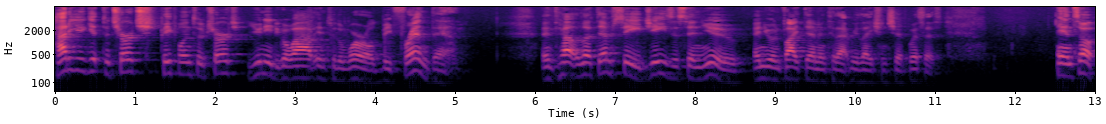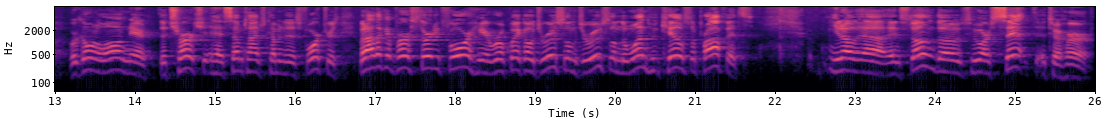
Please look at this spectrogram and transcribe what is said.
How do you get to church, people into church? You need to go out into the world, befriend them, and tell, let them see Jesus in you, and you invite them into that relationship with us. And so we're going along there. The church has sometimes come into this fortress. But I look at verse 34 here, real quick. Oh, Jerusalem, Jerusalem, the one who kills the prophets, you know, uh, and stone those who are sent to her.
